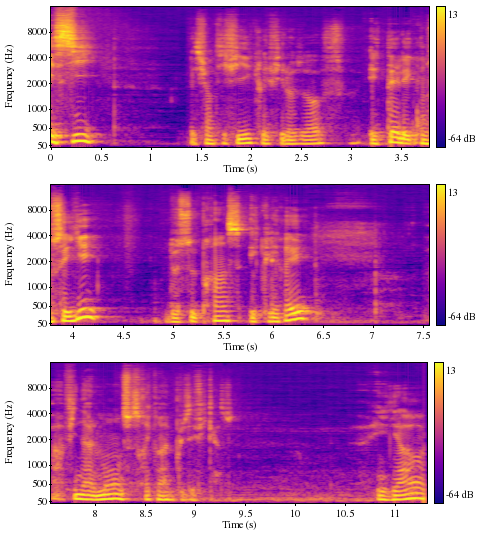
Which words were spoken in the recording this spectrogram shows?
et si les scientifiques, les philosophes étaient les conseillers de ce prince éclairé, ben, finalement ce serait quand même plus efficace. Il y a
